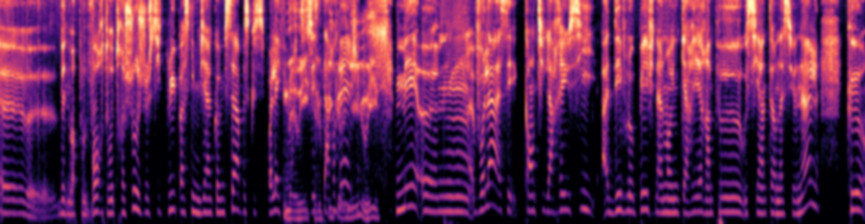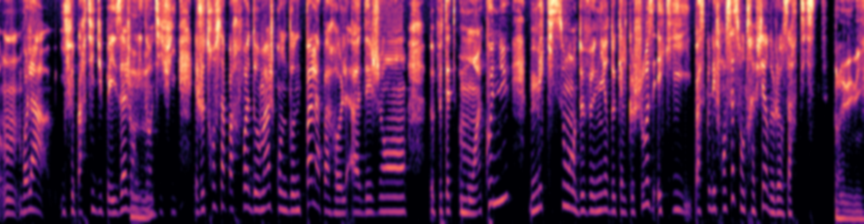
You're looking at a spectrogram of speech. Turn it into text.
euh, Benoît Poulvord ou autre chose. Je cite lui parce qu'il me vient comme ça, parce que c'est- voilà, il fait Mais partie oui, des stars belges. connu, oui. Mais euh, voilà, c'est quand il a réussi à développer finalement une carrière un peu aussi internationale que on, voilà, il fait partie du paysage, on Mhm. l'identifie. Et je trouve ça parfois dommage qu'on ne donne pas la parole à des gens euh, peut-être moins connus, mais qui sont en devenir de quelque chose et qui, parce que les Français sont très fiers de leurs artistes. Oui, oui, oui.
